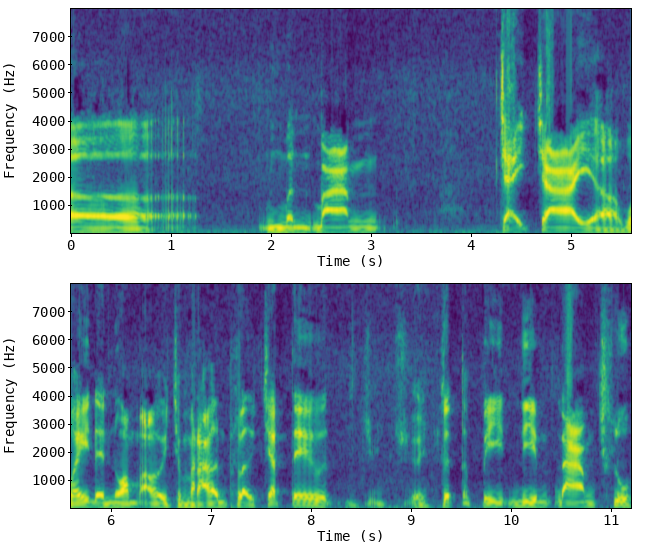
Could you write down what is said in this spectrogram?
អឺមិនបាន ចែកចាយអ្វីដែលនាំឲ្យចម្រើនផ្លូវចិត្តទេគិតទៅពីឌៀមដាមឆ្លោះ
